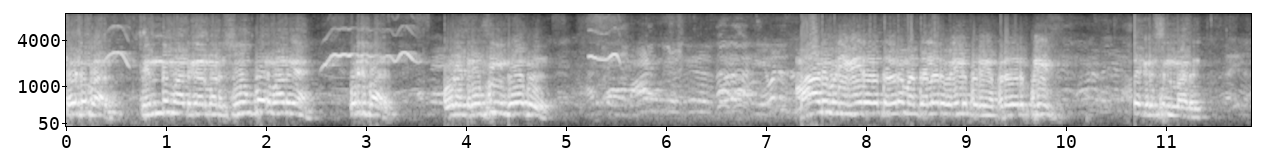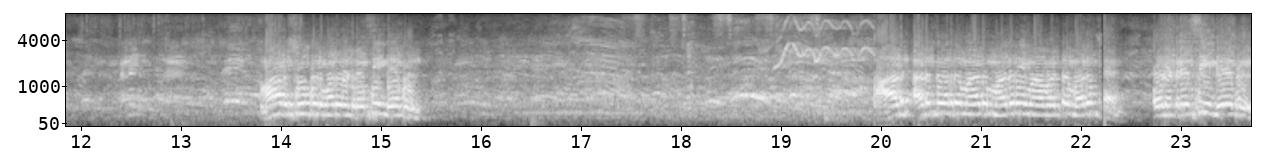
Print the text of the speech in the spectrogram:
தொட்டு பாரு. சிந்து மாட்டுக்கார மாடு சூப்பர் மாடுங்க. பிடிச்சு பாரு. ஒரு ட்ரெஸ்ஸிங் டேபிள் மாடுபிடி வீரரை தவிர மத்த எல்லாரும் வெளியில போறீங்க பிரதர் பிளீஸ் கிருஷ்ணன் மாடு. மாடு சூப்பர் மாடு ட்ரெஸ்ஸிங் டேபிள் அடுத்து வர்ற மாடு மதுரை மாவட்டம் வரும். ஒரு ட்ரெஸ்ஸிங் டேபிள்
